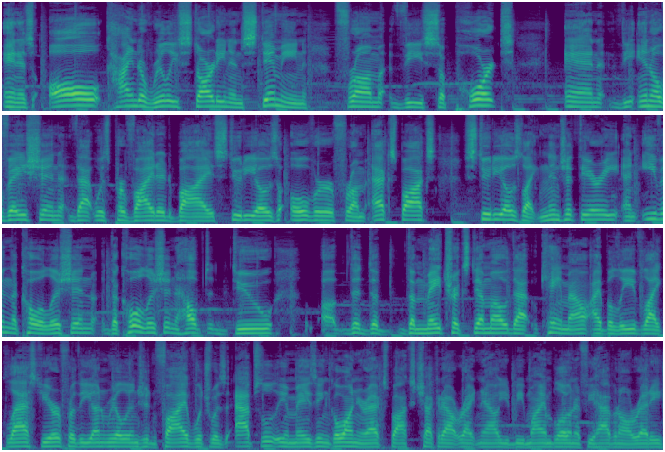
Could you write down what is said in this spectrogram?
And it's all kind of really starting and stemming from the support and the innovation that was provided by studios over from Xbox, studios like Ninja Theory, and even the Coalition. The Coalition helped do uh, the, the the Matrix demo that came out, I believe, like last year for the Unreal Engine 5, which was absolutely amazing. Go on your Xbox, check it out right now. You'd be mind blown if you haven't already.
